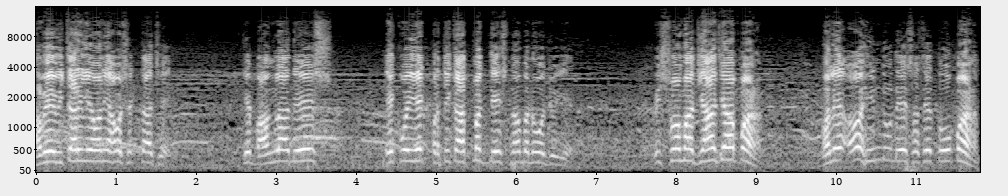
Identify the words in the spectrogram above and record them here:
હવે વિચારી લેવાની આવશ્યકતા છે કે બાંગ્લાદેશ એ કોઈ એક પ્રતિકાત્મક દેશ ન બનવો જોઈએ. વિશ્વમાં જ્યાં જ્યાં પણ ભલે અહિન્દુ દેશ હશે તો પણ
